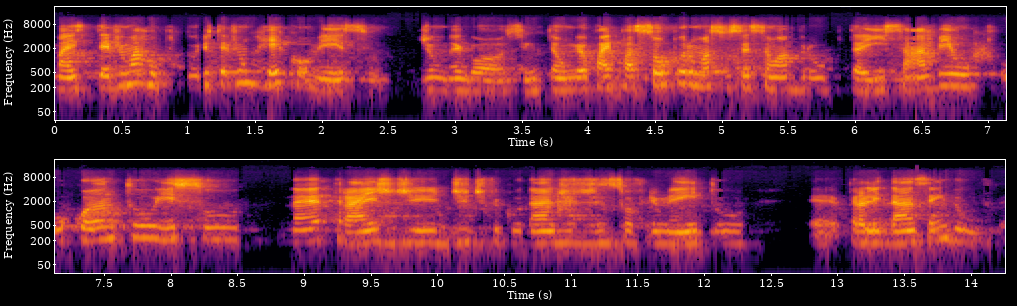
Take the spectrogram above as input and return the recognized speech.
Mas teve uma ruptura e teve um recomeço de um negócio. Então, meu pai passou por uma sucessão abrupta e sabe o, o quanto isso né, traz de, de dificuldade, de sofrimento é, para lidar, sem dúvida.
